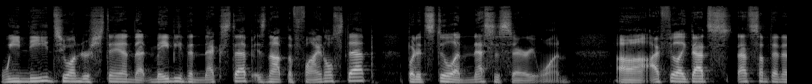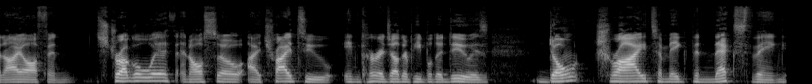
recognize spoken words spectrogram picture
We need to understand that maybe the next step is not the final step, but it's still a necessary one. Uh, I feel like that's that's something that I often struggle with and also I try to encourage other people to do is don't try to make the next thing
